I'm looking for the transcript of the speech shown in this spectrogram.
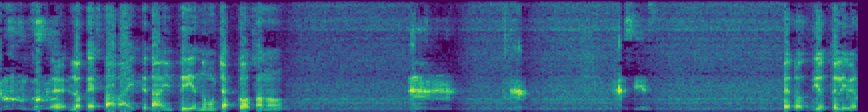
¿Cómo, cómo? Eh, Lo que estaba ahí te estaba impidiendo muchas cosas, ¿no? Ah, ah, así es. Pero Dios te a Dios.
